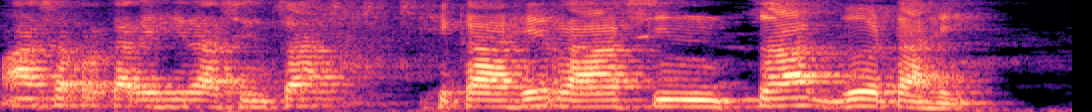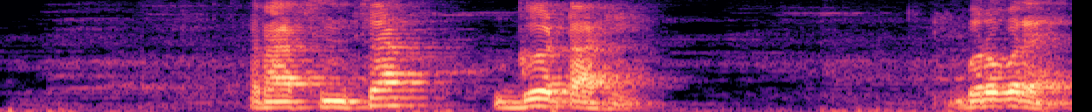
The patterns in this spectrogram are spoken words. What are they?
अशा प्रकारे ही राशींचा हे का आहे? राशींचा गट आहे. राशींचा गट आहे. बरोबर आहे?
